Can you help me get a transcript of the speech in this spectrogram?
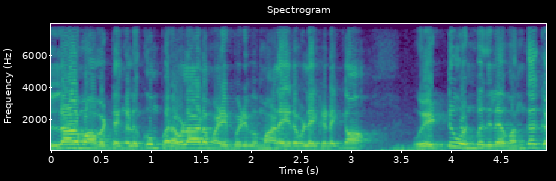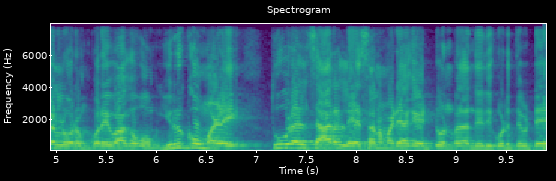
எல்லா மாவட்டங்களுக்கும் பரவலான மழைப்பொழிவு மாலை இரவிலே கிடைக்கும். எட்டு ஒன்பதில் வங்கக்கடலோரம் குறைவாகவும் இருக்கும் மழை. தூரல் சாரல் லேசான மழையாக எட்டு ஒன்பதாம் தேதி கொடுத்துவிட்டு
